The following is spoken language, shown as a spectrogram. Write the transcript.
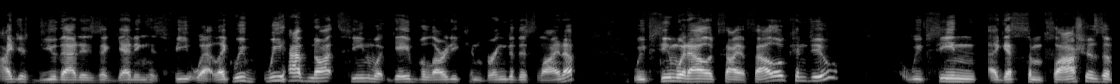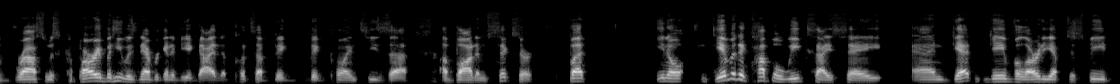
I just view that as a getting his feet wet. Like we we have not seen what Gabe Vilardi can bring to this lineup. We've seen what Alex Iafallo can do we've seen, I guess, some flashes of Rasmus Kupari, but he was never going to be a guy that puts up big, big points. He's a, a bottom sixer. But, you know, give it a couple weeks, I say, and get Gabe Vilardi up to speed.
